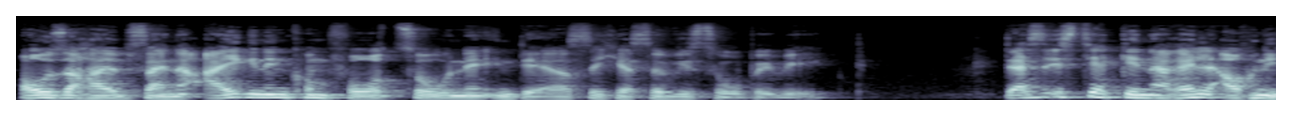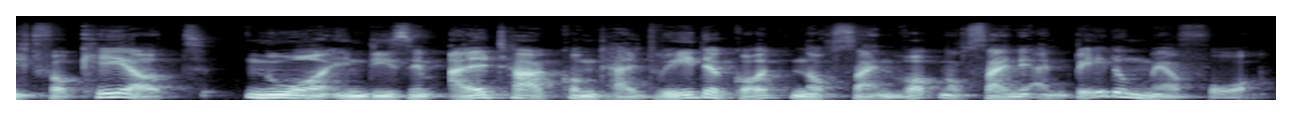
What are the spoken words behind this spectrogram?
außerhalb seiner eigenen Komfortzone, in der er sich ja sowieso bewegt. Das ist ja generell auch nicht verkehrt, nur in diesem Alltag kommt halt weder Gott noch sein Wort noch seine Anbetung mehr vor.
